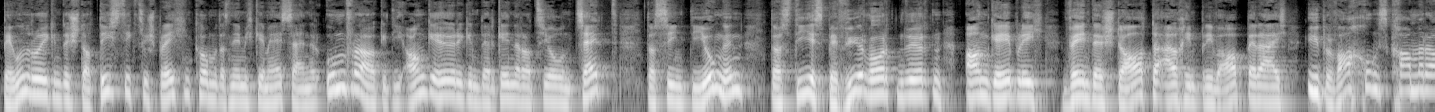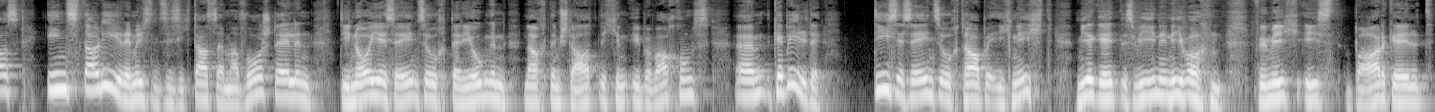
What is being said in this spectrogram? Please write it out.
beunruhigende Statistik zu sprechen kommen, dass nämlich gemäß einer Umfrage die Angehörigen der Generation Z, das sind die Jungen, dass die es befürworten würden, angeblich, wenn der Staat da auch im Privatbereich Überwachungskameras installiere. Müssen Sie sich das einmal vorstellen, die neue Sehnsucht der Jungen nach dem staatlichen Überwachungsgebilde. Ähm, diese Sehnsucht habe ich nicht. Mir geht es wie Ihnen, Yvonne. Für mich ist Bargeld,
